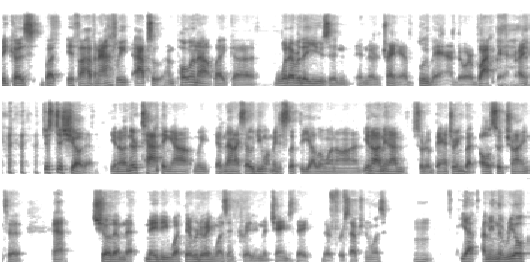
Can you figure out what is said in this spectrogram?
because but if i have an athlete absolutely i'm pulling out like uh, whatever they use in in their training a blue band or a black band right? Just to show them you know and they're tapping out. And we and then i say oh do you want me to slip the yellow one on? You know i mean i'm sort of bantering but also trying to yeah. show them that maybe what they were doing wasn't creating the change they their perception was. Mm-hmm. yeah i mean the real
